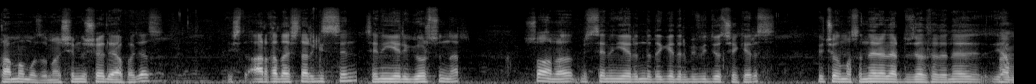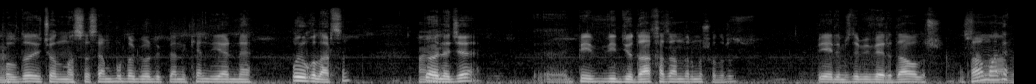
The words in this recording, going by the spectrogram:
Tamam o zaman. Şimdi şöyle yapacağız. İşte arkadaşlar gitsin, senin yeri görsünler. Sonra biz senin yerinde de gelir bir video çekeriz. Hiç olmazsa nereler düzeltildi, ne yapıldı. Hiç olmazsa sen burada gördüklerini kendi yerine uygularsın. Aynen. Böylece e, bir video daha kazandırmış oluruz. Bir elimizde bir veri daha olur. tamam İnşallah hadi. abi.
